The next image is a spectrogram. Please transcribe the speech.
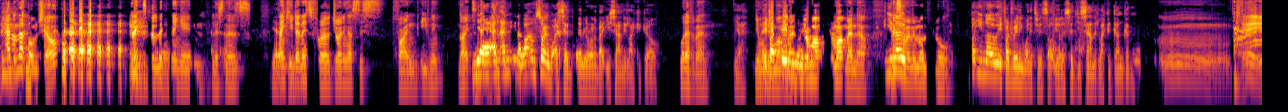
And on that bombshell, thanks for listening in, listeners. Yes, Thank you. Dennis, for joining us this fine evening, night. Yeah, and, and you know, I'm sorry what I said earlier on about you sounding like a girl. whatever, man. Yeah. You're, if you're, Mark, really man. wanted You're, Mark, you're Mark man now. you Next know, time I'm in Montreal. but you know, if I'd really wanted to insult you, I'd have said you sounded like a Gungan. Mm, okay.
